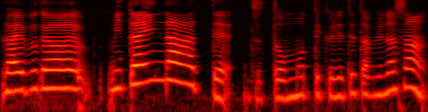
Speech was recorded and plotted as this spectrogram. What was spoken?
ライブが見たいんだってずっと思ってくれてた皆さん。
